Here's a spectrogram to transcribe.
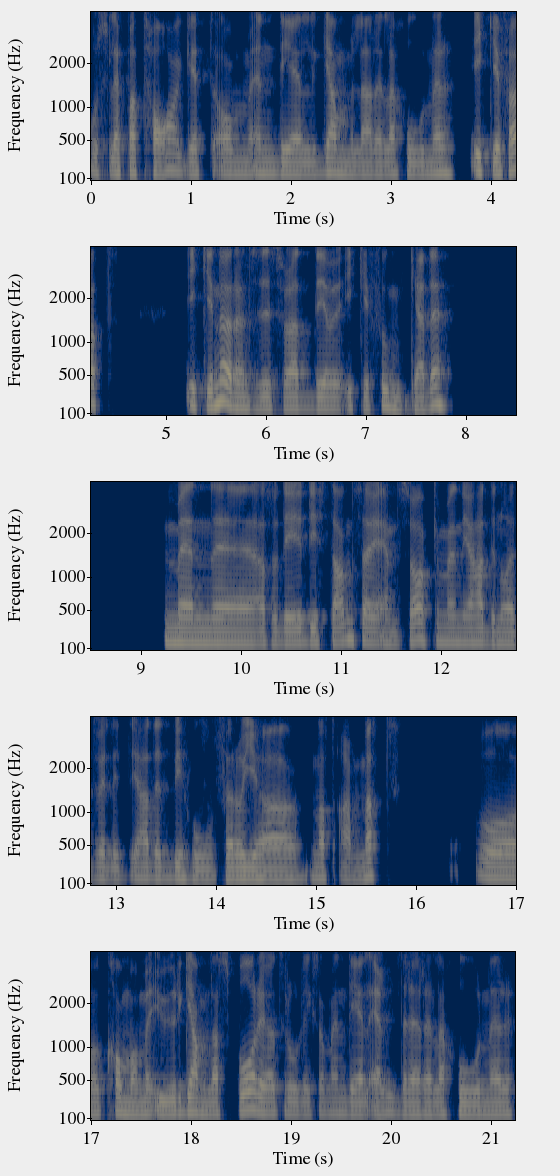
att släppa taget om en del gamla relationer. Icke för att, icke nödvändigtvis för att det icke funkade. Men eh, alltså det, distans är en sak, men jag hade nog ett väldigt, jag hade ett behov för att göra något annat. Och komma mig ur gamla spår. Jag tror liksom en del äldre relationer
